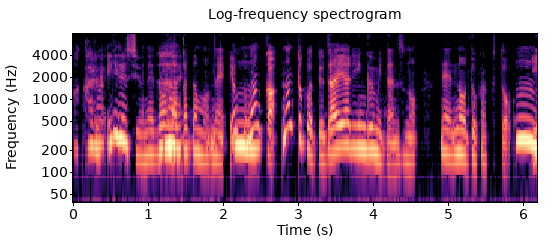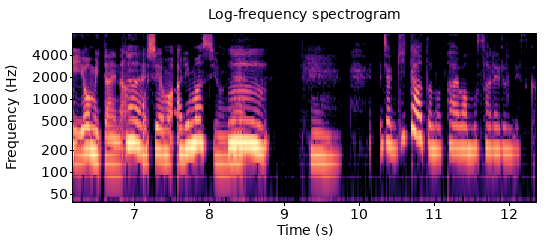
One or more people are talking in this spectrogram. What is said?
わかる。まあいいですよね。どんな方もね、よくなんか、なんとかってダイヤリングみたいなそのねノート書くとうん。いいよみたいなはい。教えもありますよね。うんうんじゃあギターとの対話もされるんですか？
